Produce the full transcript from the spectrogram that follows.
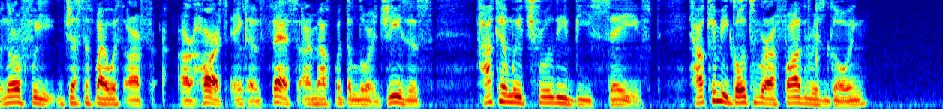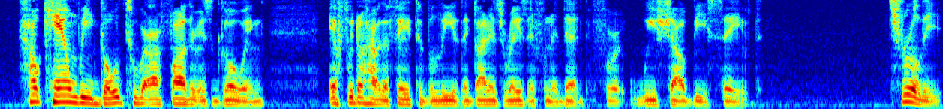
nor if we justify with our our hearts and confess our mouth with the Lord Jesus, how can we truly be saved? How can we go to where our Father is going? How can we go to where our Father is going if we don't have the faith to believe that God is raised from the dead, for we shall be saved? Truly,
